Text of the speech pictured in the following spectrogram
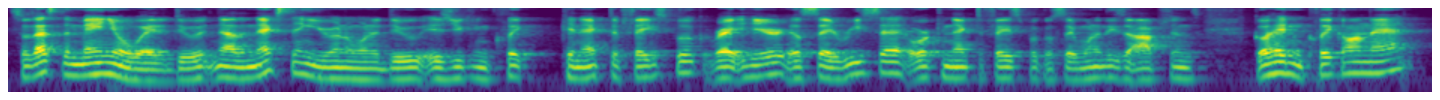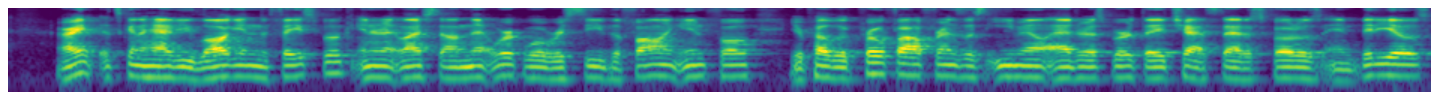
So that's the manual way to do it. Now the next thing you're gonna wanna do is you can click connect to Facebook right here. It'll say reset or connect to Facebook. It'll say one of these options. Go ahead and click on that. All right, it's going to have you log in to Facebook. Internet Lifestyle Network will receive the following info your public profile, friends list, email, address, birthday, chat status, photos, and videos.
